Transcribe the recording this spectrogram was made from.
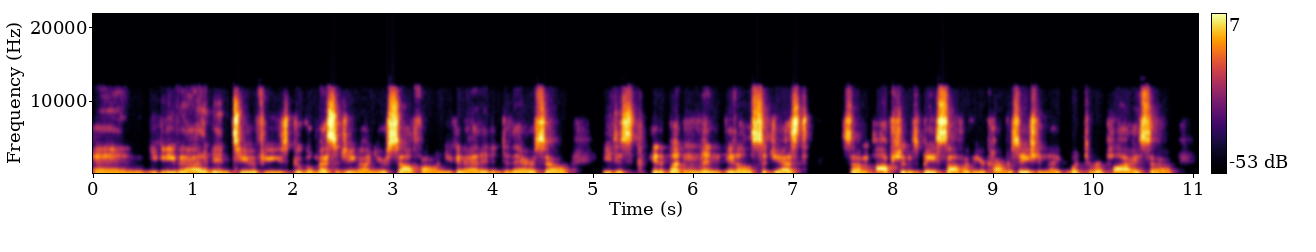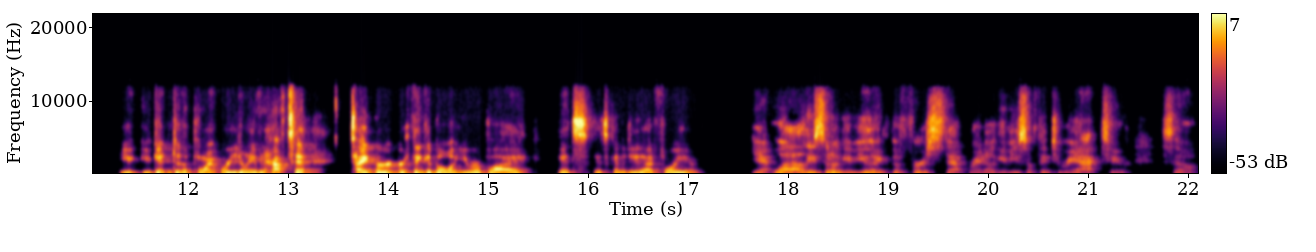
And you can even add it into, if you use Google Messaging on your cell phone, you can add it into there. So you just hit a button and it'll suggest some options based off of your conversation, like what to reply. So you, are getting to the point where you don't even have to type or, or think about what you reply. It's it's going to do that for you. Yeah, well, at least it'll give you like the first step, right? It'll give you something to react to. So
